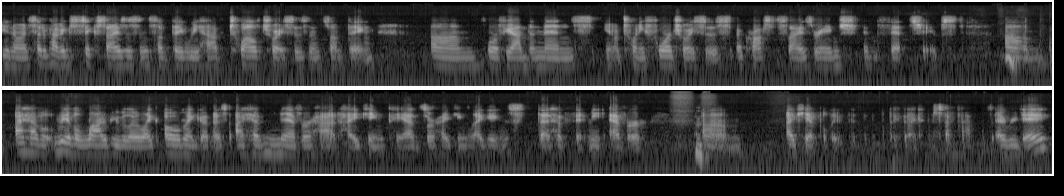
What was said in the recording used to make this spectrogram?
you know, instead of having six sizes in something, we have 12 choices in something. Um, or if you add the men's, you know, 24 choices across the size range and fit shapes. Um, I have we have a lot of people that are like, oh my goodness, I have never had hiking pants or hiking leggings that have fit me ever. um, I can't believe it. Like that kind of stuff happens every day.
